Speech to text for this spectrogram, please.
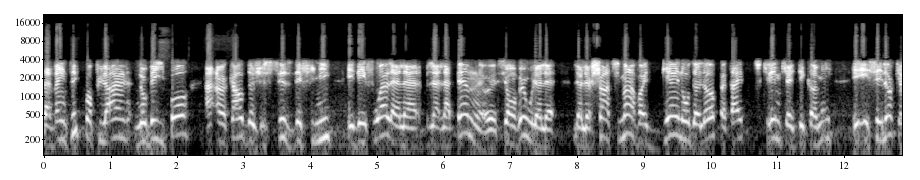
la vindique populaire n'obéit pas à un cadre de justice défini. Et des fois, la, la, la, peine, euh, si on veut, ou le, le, le châtiment va être bien au-delà peut-être du crime qui a été commis. Et, c'est là que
